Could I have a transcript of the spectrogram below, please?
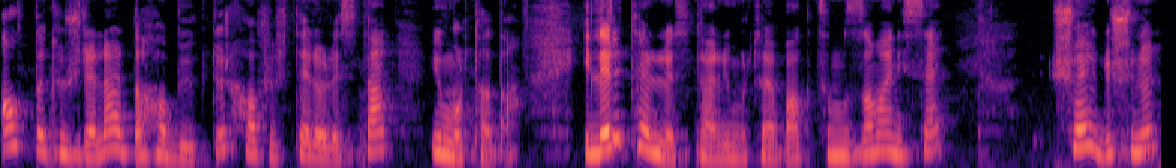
alttaki hücreler daha büyüktür. Hafif telolesital yumurtada. İleri telolesital yumurtaya baktığımız zaman ise şöyle düşünün.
